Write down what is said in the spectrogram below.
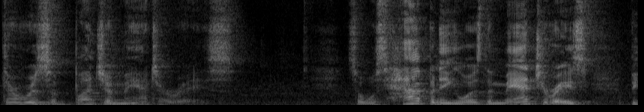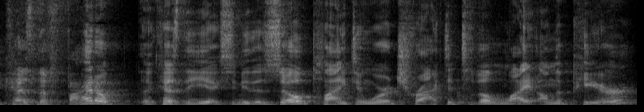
there was a bunch of manta rays. So what's happening was the manta rays, because the phyto, because the excuse me, the zooplankton were attracted to the light on the pier,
